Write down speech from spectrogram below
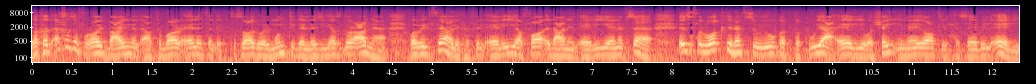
لقد أخذ فرويد بعين الاعتبار آلة الاقتصاد والمنتج الذي يصدر عنها وبالفعل ففي الآلية فائض عن الآلية نفسها. إذ في الوقت نفسه يوجد تطويع آلي وشيء ما يعطي الحساب الآلي.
